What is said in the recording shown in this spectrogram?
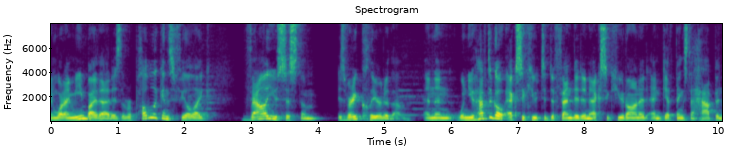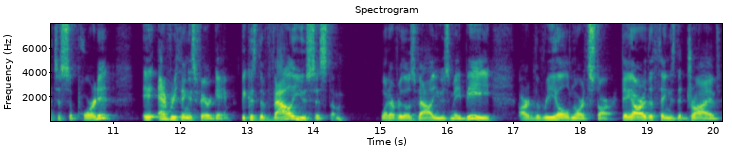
And what I mean by that is the Republicans feel like value system is very clear to them. And then when you have to go execute to defend it and execute on it and get things to happen to support it, it, everything is fair game because the value system, whatever those values may be, are the real north star. They are the things that drive.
